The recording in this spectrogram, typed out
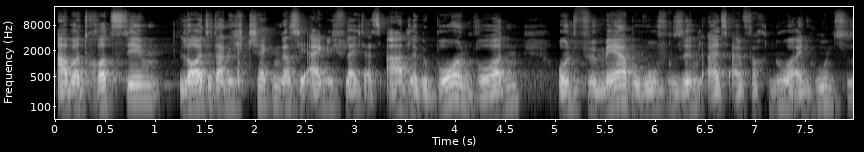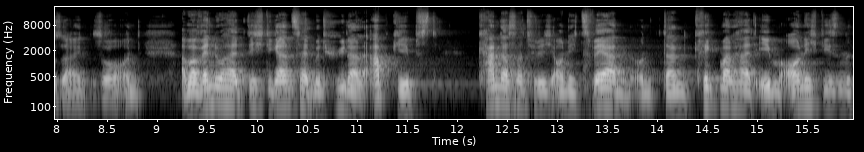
aber trotzdem Leute da nicht checken, dass sie eigentlich vielleicht als Adler geboren wurden und für mehr berufen sind, als einfach nur ein Huhn zu sein. So. Und, aber wenn du halt dich die ganze Zeit mit Hühnern abgibst, kann das natürlich auch nichts werden. Und dann kriegt man halt eben auch nicht diesen,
